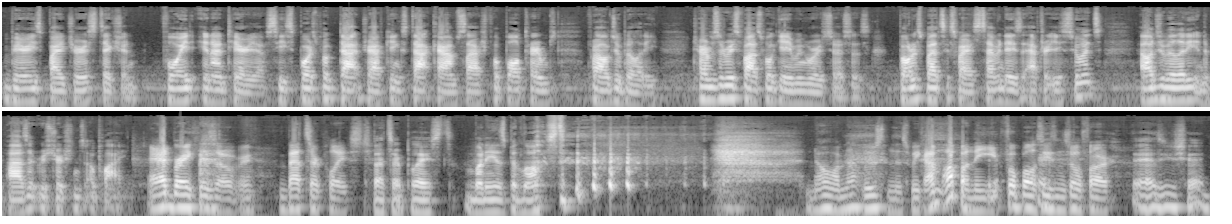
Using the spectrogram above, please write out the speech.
varies by jurisdiction. Void in Ontario. See sportsbook.draftkings.com slash football terms for eligibility. Terms and responsible gaming resources. Bonus bets expire seven days after issuance. Eligibility and deposit restrictions apply. Ad break is over. Bets are placed. Bets are placed. Money has been lost. No, I'm not losing this week. I'm up on the football season so far. As you should.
